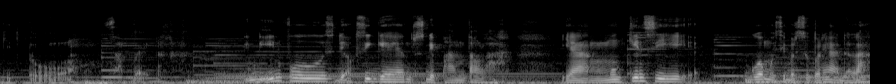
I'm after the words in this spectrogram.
gitu. Sampai diinfus di oksigen terus dipantau lah. Yang mungkin sih gue mesti bersyukurnya adalah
